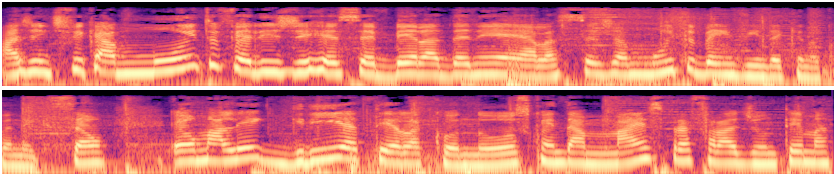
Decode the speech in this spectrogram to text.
A gente fica muito feliz de recebê-la, Daniela. Seja muito bem-vinda aqui no Conexão. É uma alegria tê-la conosco, ainda mais para falar de um tema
